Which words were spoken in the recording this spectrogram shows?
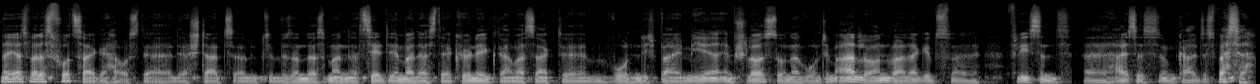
Naja, es war das Vorzeigehaus der, der Stadt. Und besonders, man erzählte immer, dass der König damals sagte, wohnt nicht bei mir im Schloss, sondern wohnt im Adlon, weil da gibt es äh, fließend äh, heißes und kaltes Wasser.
